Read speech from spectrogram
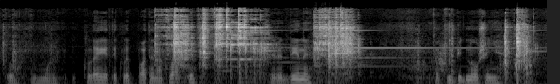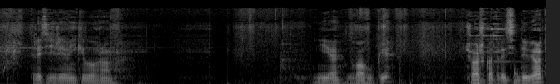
Хто може клеїти, клепати накладки середини. Такі підношені. 30 гривень кілограм. Є два гуки. Чашка 39.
